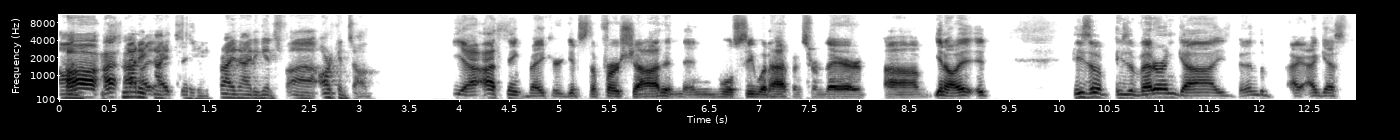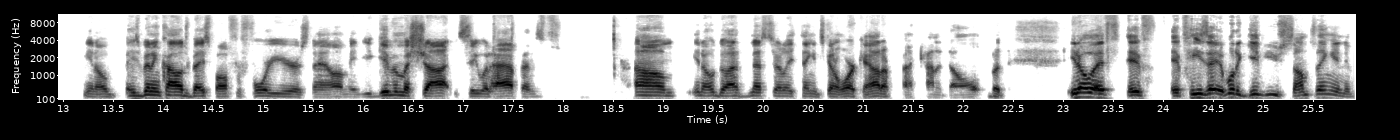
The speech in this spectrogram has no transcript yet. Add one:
On Uh, I- Friday, I- I night, excuse me, Friday night against uh, Arkansas. Yeah, I think Baker gets the first shot, and then we'll see what happens from there. Um, you know, it, it. He's a he's a veteran guy. He's been in the. I, I guess you know he's been in college baseball for four years now. I mean, you give him a shot and see what happens. Um, you know, do I necessarily think it's going to work out? I, I kind of don't, but you know, if if if he's able to give you something, and if,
